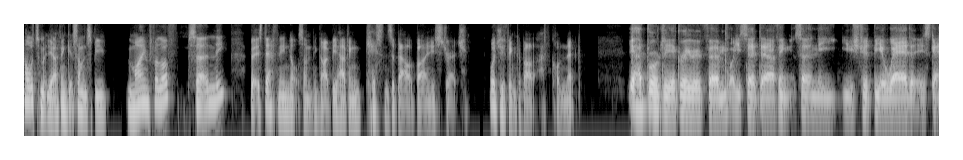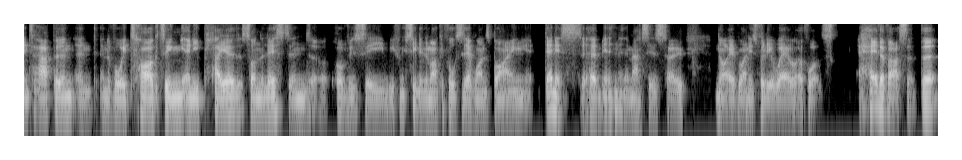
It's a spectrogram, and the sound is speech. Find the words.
ultimately, I think it's something to be mindful of, certainly, but it's definitely not something I'd be having kittens about by any stretch. What do you think about AFCON, Nick? Yeah, I broadly agree with um, what you said there. I think certainly you should be aware that it's going to happen and, and avoid targeting any player that's on the list. And uh, obviously, we've seen in the market forces, everyone's buying Dennis um, in, in the masses. So not everyone is fully aware of what's ahead of us. But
